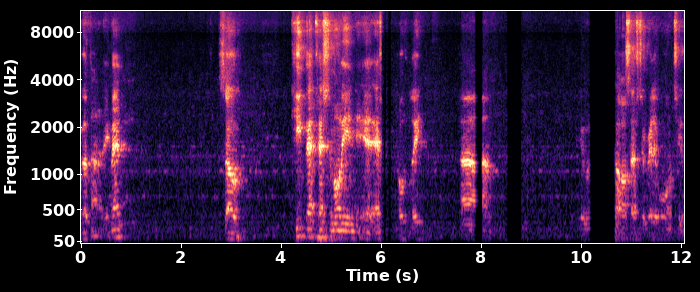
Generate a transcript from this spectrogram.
Without it, amen. So keep that testimony in, hopefully uh, it will cause us to really want to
